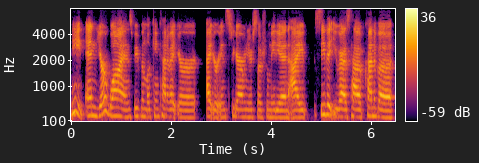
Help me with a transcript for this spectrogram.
Neat. And your wines, we've been looking kind of at your at your Instagram and your social media, and I see that you guys have kind of a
